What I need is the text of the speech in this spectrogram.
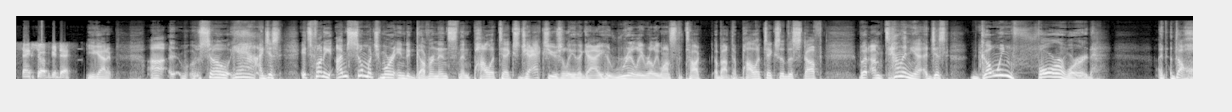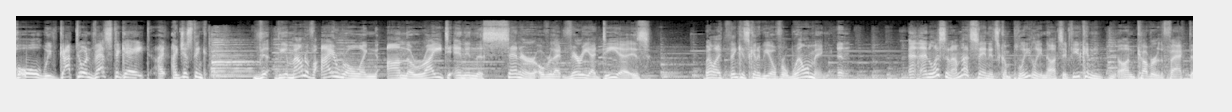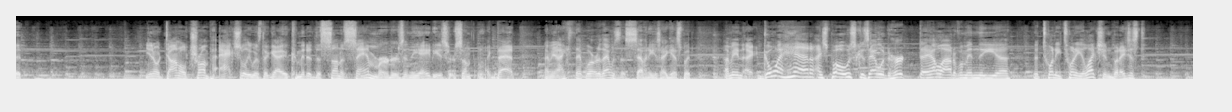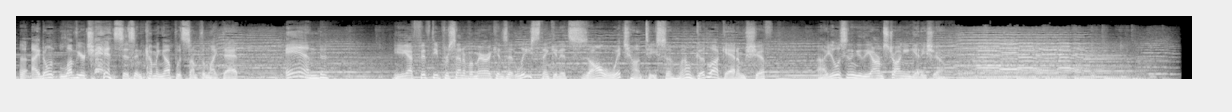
Thanks, Joe. Have a good day. You got it. Uh, so, yeah, I just, it's funny. I'm so much more into governance than politics. Jack's usually the guy who really, really wants to talk about the politics of this stuff. But I'm telling you, just going forward, the whole we've got to investigate. I, I, just think the the amount of eye rolling on the right and in the center over that very idea is, well, I think it's going to be overwhelming. And, and and listen, I'm not saying it's completely nuts. If you can uncover the fact that you know, Donald Trump actually was the guy who committed the Son of Sam murders in the 80s or something like that. I mean, I, that, or that was the 70s, I guess. But, I mean, go ahead, I suppose, because that would hurt the hell out of him in the, uh, the 2020 election. But I just, uh, I don't love your chances in coming up with something like that. And you got 50% of Americans at least thinking it's all witch hunty. So, well, good luck, Adam Schiff. Uh, you're listening to the Armstrong and Getty Show.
